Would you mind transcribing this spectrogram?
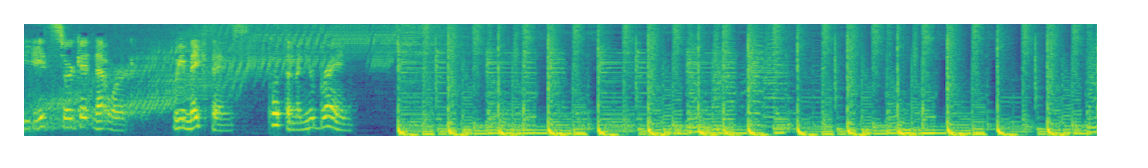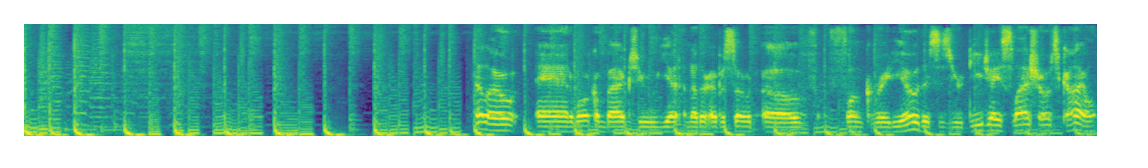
The 8th Circuit Network. We make things, put them in your brain. Hello, and welcome back to yet another episode of Funk Radio. This is your DJ slash host, Kyle.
